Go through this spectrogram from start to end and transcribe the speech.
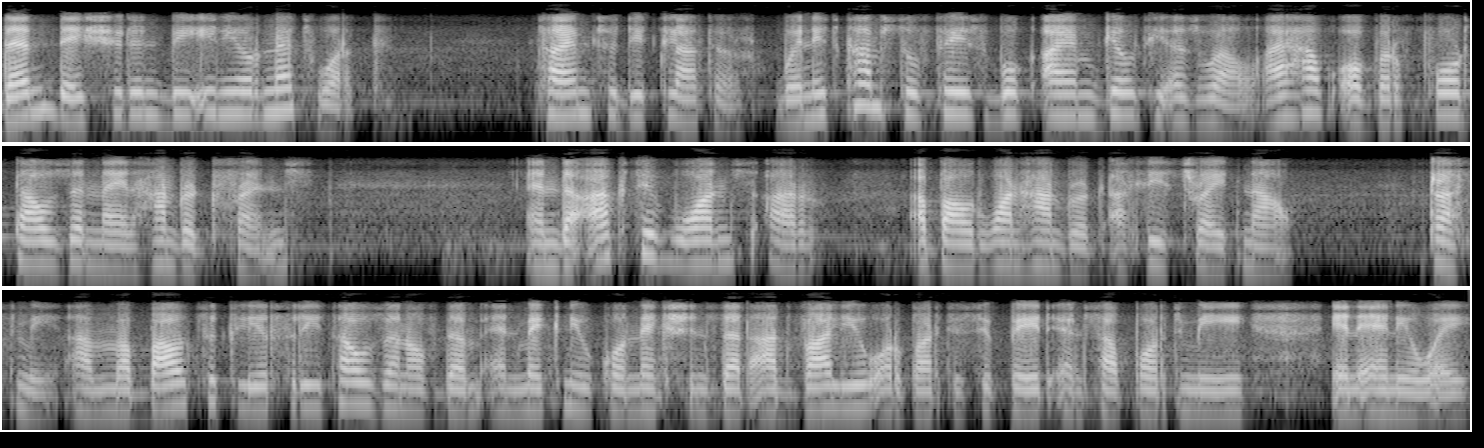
then they shouldn't be in your network. Time to declutter. When it comes to Facebook, I am guilty as well. I have over 4,900 friends, and the active ones are about 100, at least right now. Trust me, I'm about to clear 3,000 of them and make new connections that add value or participate and support me in any way.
